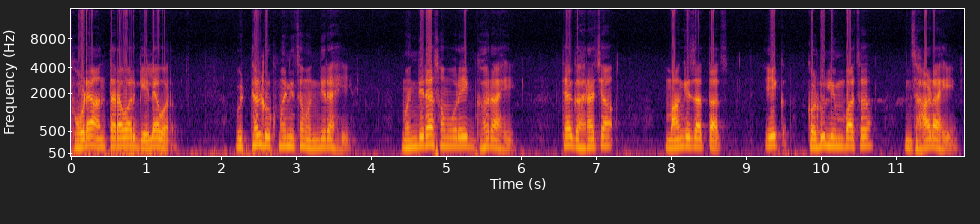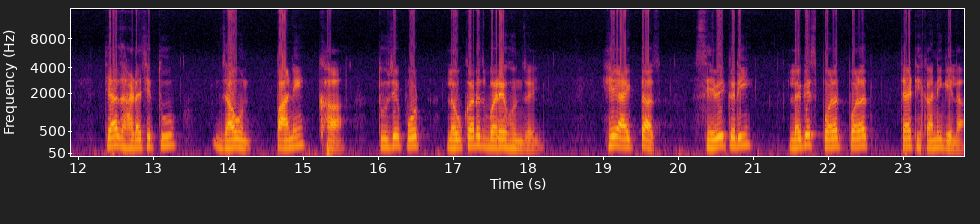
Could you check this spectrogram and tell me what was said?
थोड्या अंतरावर गेल्यावर विठ्ठल रुक्मिणीचं मंदिर आहे. मंदिरासमोर एक घर आहे. त्या घराच्या मागे जाताच एक कडुलिंबाचं झाड आहे. त्या झाडाचे तू जाऊन पाने खा. तुझे पोट लवकरच बरे होऊन जाईल. हे ऐकताच सेवेकरी लगेच पळत पळत त्या ठिकाणी गेला.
